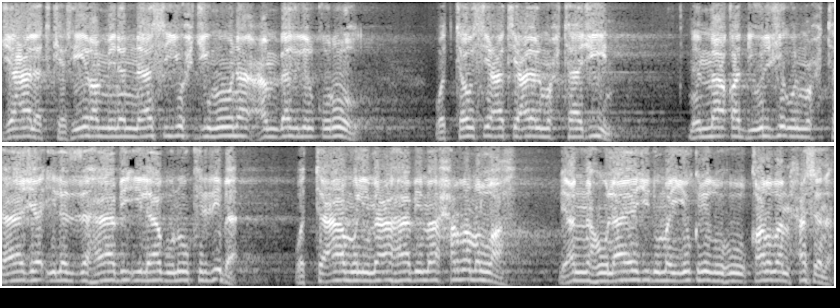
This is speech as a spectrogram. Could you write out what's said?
جعلت كثيرا من الناس يحجمون عن بذل القروض والتوسعة على المحتاجين مما قد يلجئ المحتاج إلى الذهاب إلى بنوك الربا والتعامل معها بما حرم الله لأنه لا يجد من يقرضه قرضا حسنا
